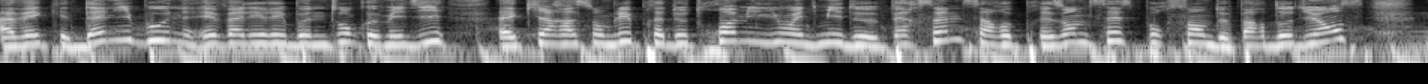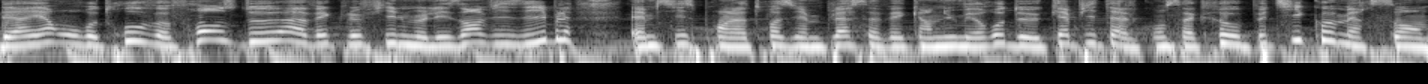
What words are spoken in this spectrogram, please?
avec Danny Boone et Valérie Bonneton, comédie euh, qui a rassemblé près de 3 millions et demi de personnes. Ça représente 16% de part d'audience. Derrière, on retrouve France 2 avec le film Les Invisibles. M6 prend la troisième place avec un numéro de Capital consacré aux petits commerçants.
